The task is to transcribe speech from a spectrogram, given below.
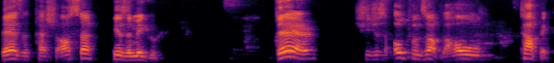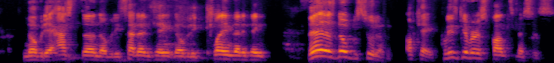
there's a pesha asa, here's a migu. There, she just opens up the whole topic. Nobody asked her, nobody said anything, nobody claimed anything. There's no basulim. Okay, please give a response, Mrs.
